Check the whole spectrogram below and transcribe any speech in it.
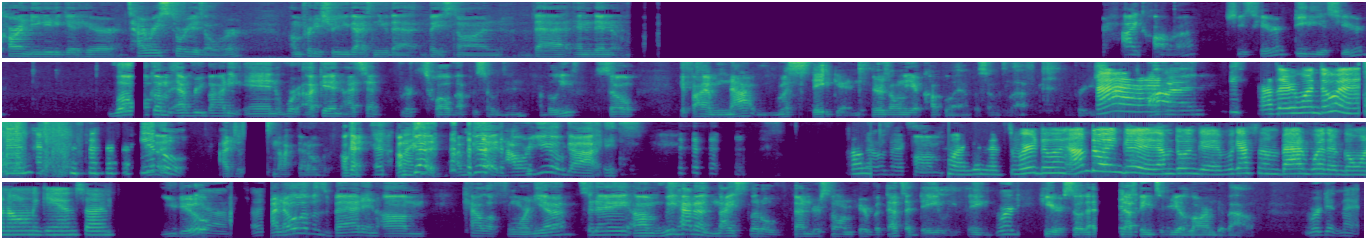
Kara and Dee to get here. Tyray's story is over. I'm pretty sure you guys knew that based on that. And then Hi, Kara. She's here. Dee is here. Welcome everybody in. We're again. I said we're 12 episodes in, I believe. So, if I am not mistaken, there's only a couple of episodes left. I'm pretty sure. Hi. Hi. How's everyone doing? Good. I just knocked that over. Okay, That's I'm fine. good. I'm good. How are you guys? Oh That was excellent. Um, my goodness, we're doing. I'm doing good. I'm doing good. We got some bad weather going on again, so you do? yeah. I know it was bad in um California today. Um, we had a nice little thunderstorm here, but that's a daily thing we're here, so that's nothing to be alarmed about. We're getting that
